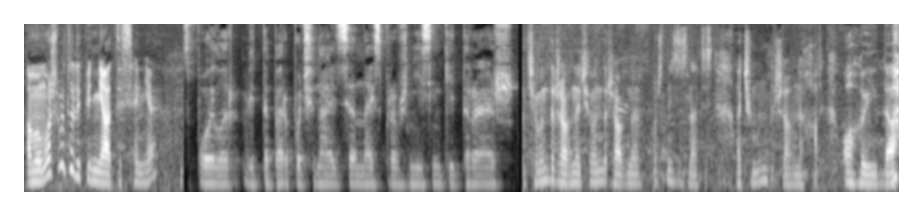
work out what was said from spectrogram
А ми можемо туди піднятися, ні? Спойлер, відтепер починається найсправжнісінький треш. Чому не державне, чому не державне? Можна зізнатись. А чому не державне? Ха. Огида.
